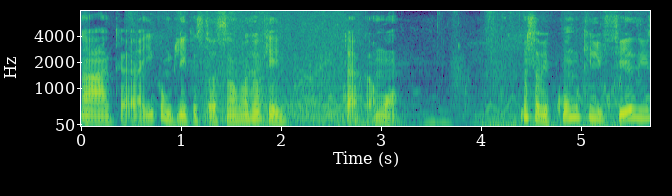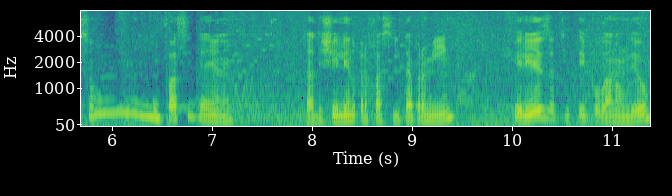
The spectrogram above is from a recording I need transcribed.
Ah, cara, aí complica a situação, mas ok. Tá, calma. Não saber como que ele fez isso, eu não, faço ideia, né? Tá, deixei lendo pra facilitar pra mim. Beleza, tentei pular, não deu.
